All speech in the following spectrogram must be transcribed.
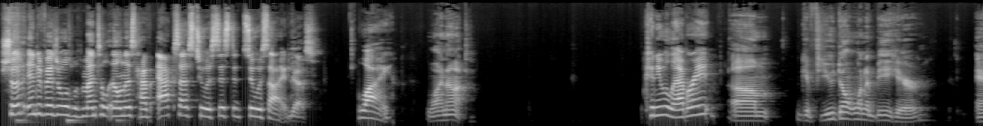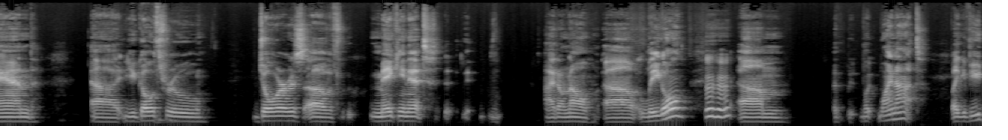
Should individuals with mental illness have access to assisted suicide? Yes. Why? Why not? Can you elaborate? Um, if you don't want to be here and uh, you go through doors of making it, I don't know, uh, legal, Mm-hmm. um, why not? Like, if you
